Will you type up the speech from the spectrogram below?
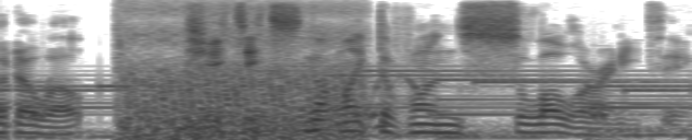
But oh well. It, it's not like the run's slow or anything.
